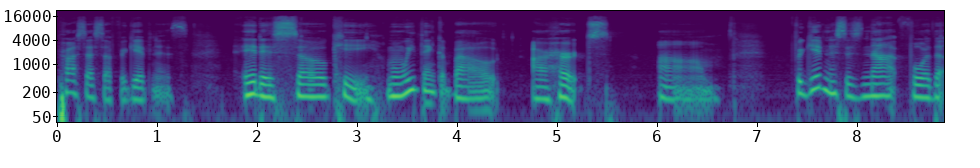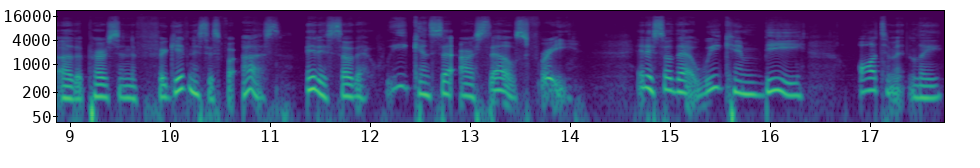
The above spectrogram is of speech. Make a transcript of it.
process of forgiveness. It is so key when we think about our hurts. Um, forgiveness is not for the other person, forgiveness is for us. It is so that we can set ourselves free. It is so that we can be ultimately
